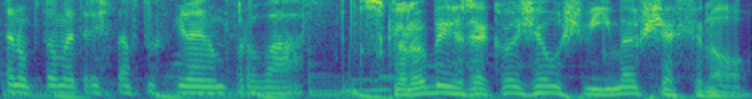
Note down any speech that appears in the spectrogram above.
ten optometrista v tu chvíli jenom pro vás. Skoro bych řekl, že už víme všechno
